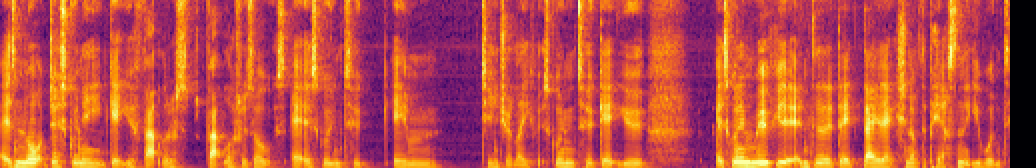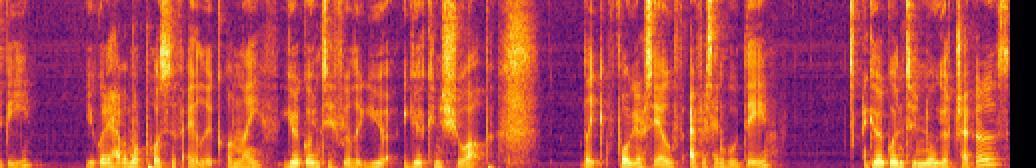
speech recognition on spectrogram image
It's not just going to get you fat loss fat loss results. It is going to um change your life. It's going to get you it's going to move you into the direction of the person that you want to be. You're going to have a more positive outlook on life. You're going to feel that you you can show up like for yourself every single day. You're going to know your triggers.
